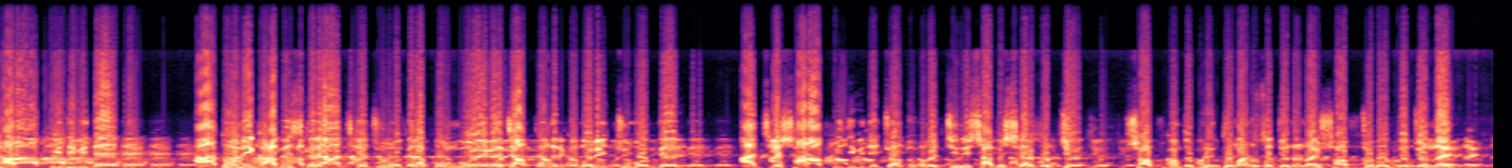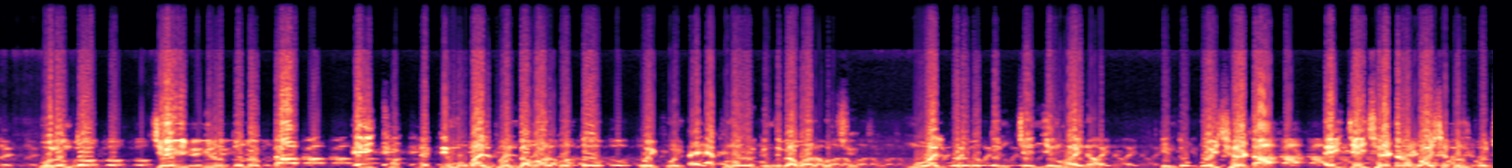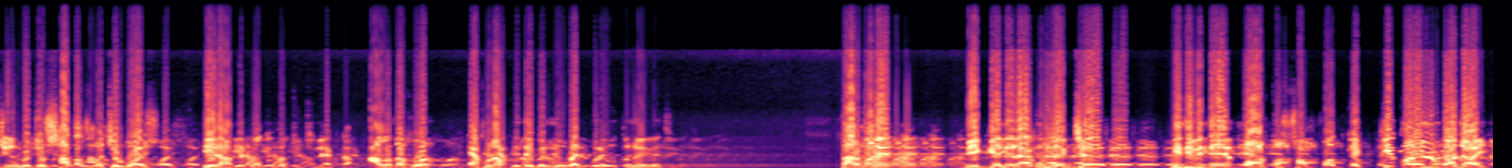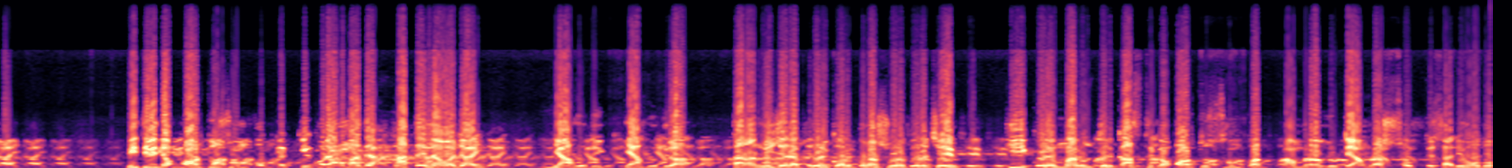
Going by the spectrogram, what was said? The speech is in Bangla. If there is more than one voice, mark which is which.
Speaker 1: সারা পৃথিবীতে আধুনিক আবিষ্কারে আজকে যুবকেরা পঙ্গু হয়ে গেছে। আপনাদেরকে বলি, যুবকদের আজকে সারা পৃথিবীতে যতগুলো জিনিস আবিষ্কার করছে, সব কিন্তু বৃদ্ধ মানুষের জন্য নয়, সব যুবকদের জন্য। বলুন তো, যেই বিরুদ্ধ লোকটা এই ছোট্ট একটি মোবাইল ফোন ব্যবহার করতো, ওই ফোনটা এখনও কিন্তু ব্যবহার করছে। মোবাইল পরিবর্তন চেঞ্জিং হয় না। কিন্তু ওই ছেলেটা, এই যেই ছেলেটার বয়স এখন পঁচিশ বছর, সাতাশ বছর বয়স, এর হাতে কত বছর ছিল একটা আলাদা ফোন? এখন আপনি দেখবেন মোবাইল পরিবর্তন হয়ে গেছে। তার মানে বিজ্ঞানীরা এখন দেখছে, পৃথিবীতে অর্থ সম্পদকে কি করে লুটা যায়? পৃথিবীতে অর্থ সম্পদকে কি করে আমাদের হাতে নেওয়া যায়? ইয়াহুদি ইয়াহুদিরা তারা নিজেরা পরিকল্পনা শুরু করেছে, কি করে মানুষদের কাছ থেকে অর্থ সম্পদ আমরা লুটে আমরা শক্তিশালী হব,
